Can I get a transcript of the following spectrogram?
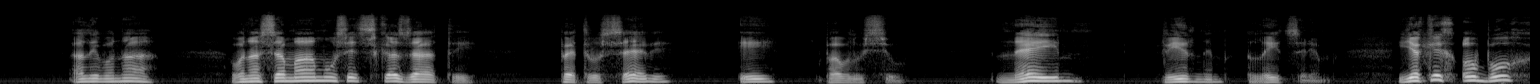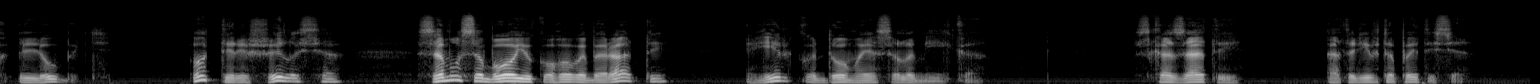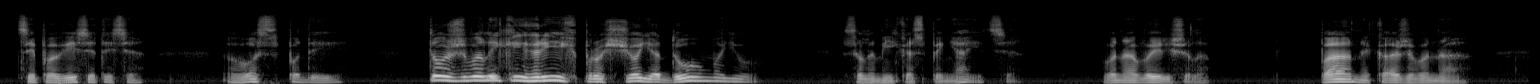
Але вона, вона сама мусить сказати Петрусеві і Павлусю, неїм вірним лицарям, яких обох любить. От і рішилося, само собою, кого вибирати, гірко думає Соломійка. Сказати, а тоді втопитися, це повіситися. Господи, то ж великий гріх, про що я думаю. Соломійка спиняється. Вона вирішила. Пане, каже вона,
